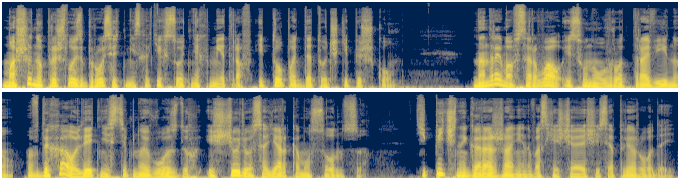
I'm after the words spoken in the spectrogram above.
Машину пришлось бросить в нескольких сотнях метров и топать до точки пешком. Нанремов сорвал и сунул в рот травину, вдыхал летний степной воздух и щурился яркому солнцу. Типичный горожанин, восхищающийся природой.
